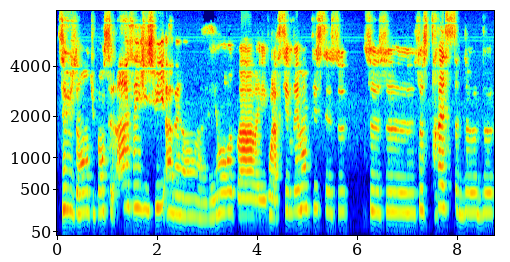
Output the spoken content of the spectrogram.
C'est usant, tu penses, ah, ça y est, j'y suis, ah ben non, et on repart. Et voilà, c'est vraiment plus ce, ce, ce, ce stress de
